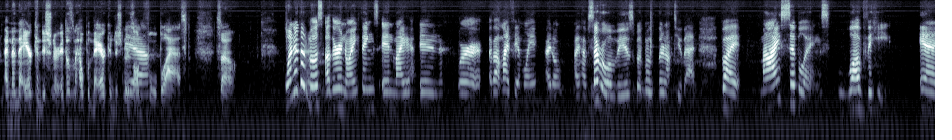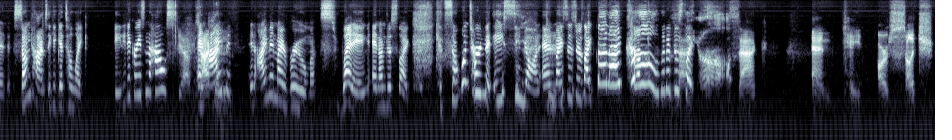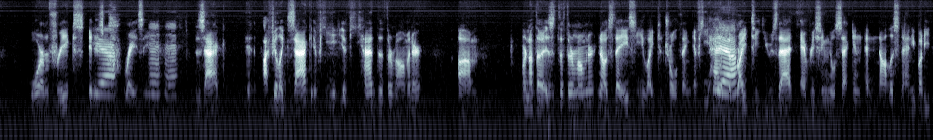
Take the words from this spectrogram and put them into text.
and then the air conditioner. It doesn't help when the air conditioner is Yeah. on full blast. So One of the most other annoying things in my in or about my family, I don't I have several of these, but most, they're not too bad. But my siblings love the heat. And sometimes it could get to like 80 degrees in the house. yeah, exactly. And I'm and I'm in my room sweating and I'm just like, can someone turn the AC on? And Dude. my sister's like, but I'm cold. And I'm just Zach. like, Ugh. Zach and Kate are such warm freaks. It is Yeah. crazy. Mm-hmm. Zach, I feel like Zach, if he if he had the thermometer, um, or not the is it the thermometer? No, it's the AC like control thing. If he had Yeah. the right to use that every single second and not listen to anybody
